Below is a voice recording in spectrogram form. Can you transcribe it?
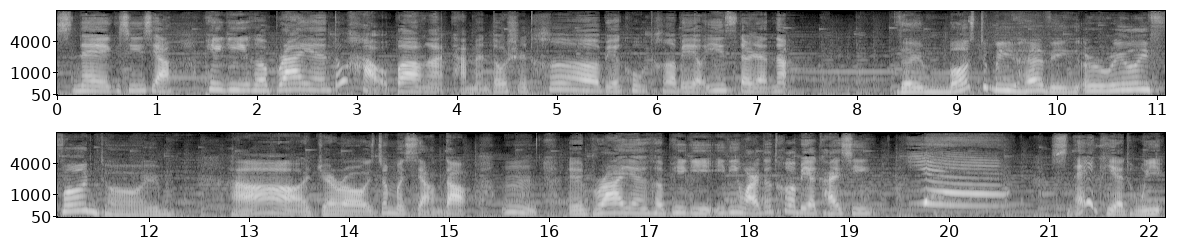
Snake 和 Brian 都好棒啊，他们都是特别酷、特别有意思的人呢。They must be having a really fun time. 啊，Gerald 这么想到，嗯，嗯，Brian 和 Piggie 一定玩的特别开心。Snake 也同意。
